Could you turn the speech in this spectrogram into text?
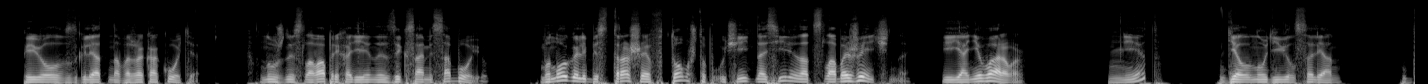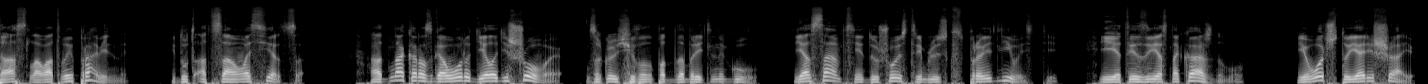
– перевел взгляд на вожака Котя. Нужные слова приходили на язык сами собою. Много ли бесстрашия в том, чтобы учинить насилие над слабой женщиной? И я не варвар. Нет? Деланно удивился Лян. Да, слова твои правильны. Идут от самого сердца. Однако разговор дело дешевое, заключил он под одобрительный гул. Я сам всей душой стремлюсь к справедливости. И это известно каждому. И вот что я решаю.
